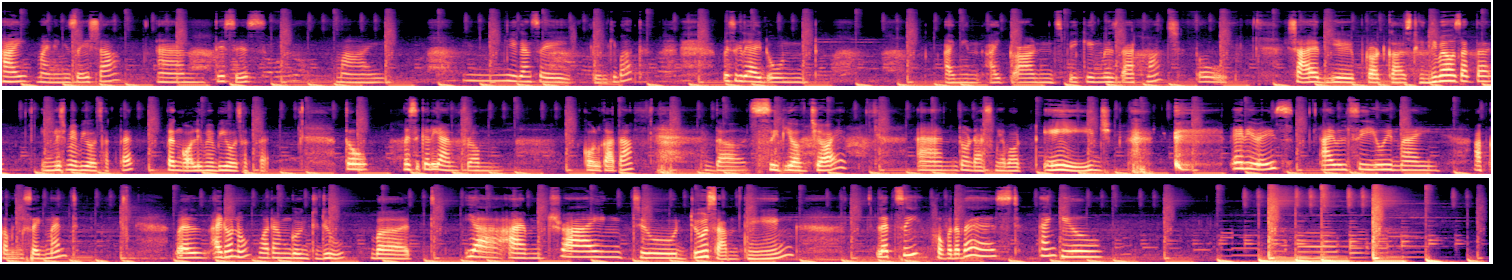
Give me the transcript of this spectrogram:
Hi, my name is Aisha, and this is my mm, you can say दिल की बात. Basically, I don't. I mean, I can't speak English that much, तो शायद ये broadcast Hindi में हो सकता है इंग्लिश में भी हो सकता है बंगाली में भी हो सकता है तो basically I am from Kolkata the city of joy and don't ask me about age. Anyways, I will see you in my upcoming segment. Well, I don't know what I'm going to do, but yeah, I'm trying to do something. Let's see. Hope for the best. Thank you.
